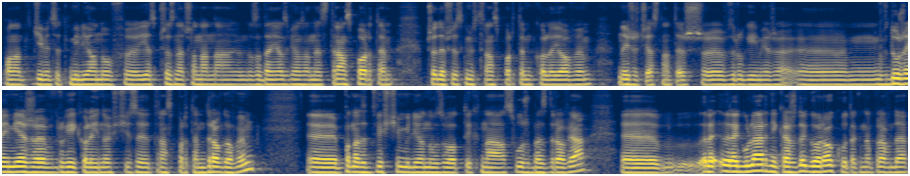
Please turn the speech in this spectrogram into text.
ponad 900 milionów jest przeznaczona na zadania związane z transportem, przede wszystkim z transportem kolejowym, no i rzecz jasna też w drugiej mierze, w dużej mierze, w drugiej kolejności z transportem drogowym. Ponad 200 200 milionów złotych na służbę zdrowia. E, Re, regularnie każdego roku tak naprawdę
